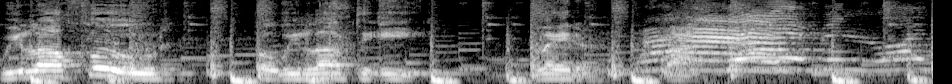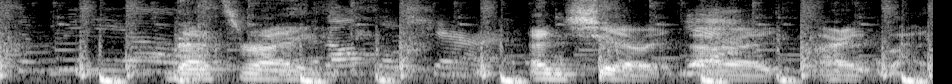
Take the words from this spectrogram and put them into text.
we love food, but we love to eat. Later. Bye. Subscribe and like. That's right. And also share it. And share it. Yeah. All right. All right. Bye.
